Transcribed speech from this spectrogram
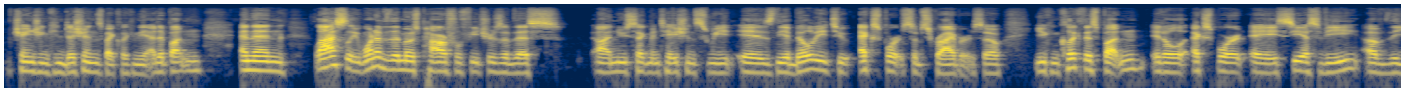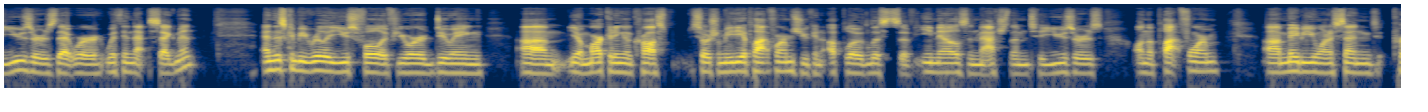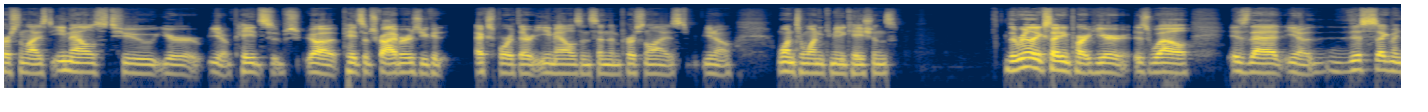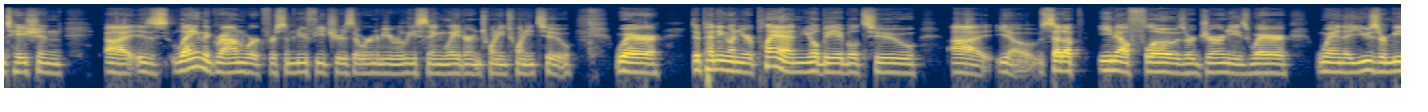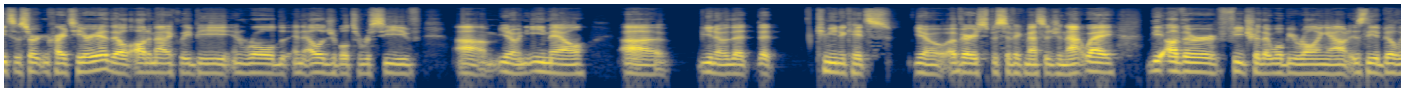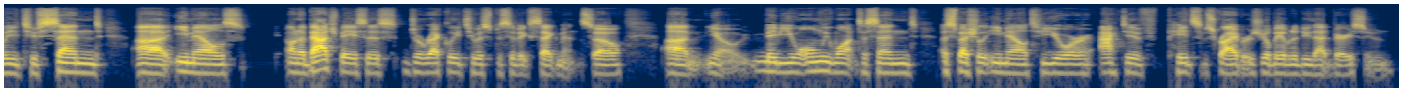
changing conditions by clicking the edit button. And then lastly, one of the most powerful features of this uh, new segmentation suite is the ability to export subscribers. So you can click this button, it'll export a CSV of the users that were within that segment. And this can be really useful if you're doing um, you know marketing across social media platforms. You can upload lists of emails and match them to users on the platform. Um, maybe you want to send personalized emails to your you know paid subs- uh, paid subscribers. You could export their emails and send them personalized you know one to one communications. The really exciting part here as well is that you know this segmentation uh, is laying the groundwork for some new features that we're going to be releasing later in 2022, where depending on your plan, you'll be able to uh, you know set up email flows or journeys where when a user meets a certain criteria, they'll automatically be enrolled and eligible to receive, um, you know, an email, uh, you know, that that communicates, you know, a very specific message in that way. The other feature that we'll be rolling out is the ability to send uh, emails on a batch basis directly to a specific segment. So, um, you know, maybe you only want to send a special email to your active paid subscribers. You'll be able to do that very soon.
